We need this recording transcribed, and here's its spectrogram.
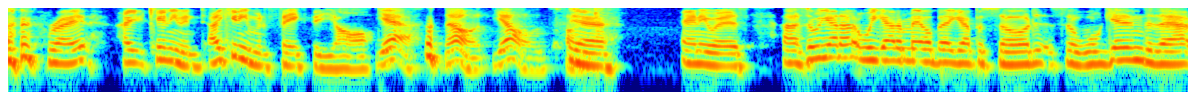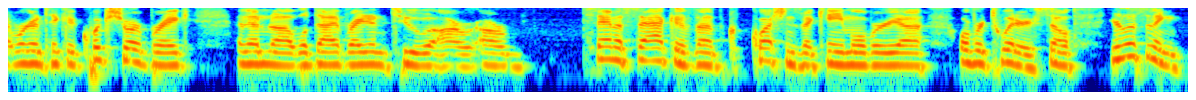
right? I can't even I can't even fake the y'all. Yeah, no, y'all. It's fine. Yeah. Anyways, uh, so we got a we got a mailbag episode. So we'll get into that. We're gonna take a quick short break, and then uh, we'll dive right into our our Santa sack of uh, questions that came over uh, over Twitter. So you're listening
